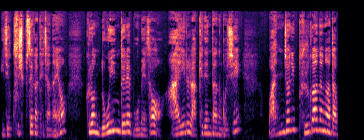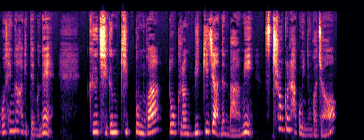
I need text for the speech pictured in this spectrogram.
이제 90세가 되잖아요. 그런 노인들의 몸에서 아이를 낳게 된다는 것이 완전히 불가능하다고 생각하기 때문에 그 지금 기쁨과 또 그런 믿기지 않는 마음이 스트럭을 하고 있는 거죠.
